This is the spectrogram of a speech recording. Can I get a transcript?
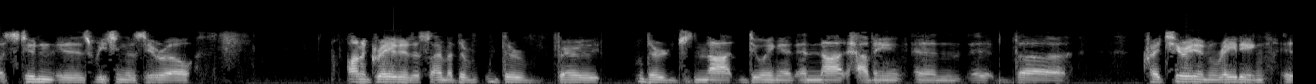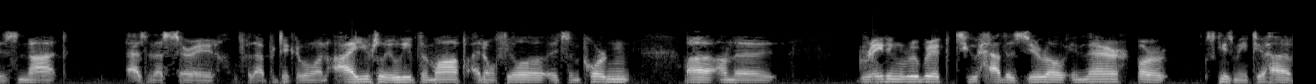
a student is reaching a zero on a graded assignment. They're they're very they're just not doing it and not having and the criterion rating is not as necessary for that particular one. I usually leave them off. I don't feel it's important uh, on the grading rubric to have a zero in there, or excuse me, to have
